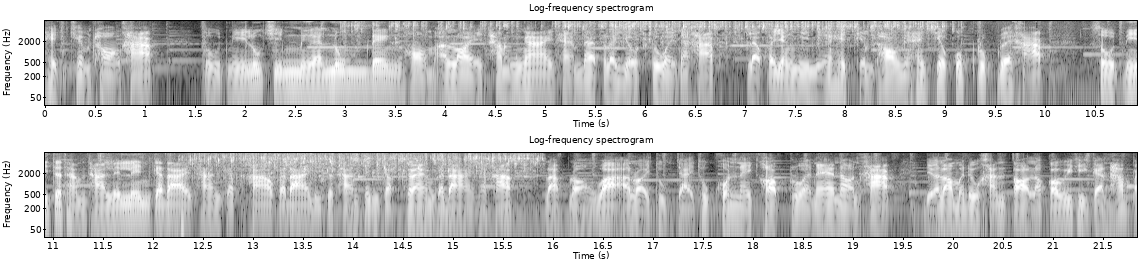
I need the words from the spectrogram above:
เห็ดเข็มทองครับ สูตรนี้ลูกชิ้นเนื้อนุ่มเด้งหอมอร่อยทำง่ายแถมได้ประโยชน์ด้วยนะครับ แล้วก็ยังมีเนื้อเห็ดเข็มทองเนี่ยให้เคี้ยวกรุบๆด้วยครับ สูตรนี้จะทำทานเล่นๆก็ได้ ทานกับข้าวก็ได้ หรือจะทานเป็นกับแกล้มก็ได้นะครับ รับรองว่าอร่อยถูกใจทุกคนในครอบครัวแน่นอนครับ เดี๋ยวเรามาดูขั้นตอนแล้วก็วิธีการทำไป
